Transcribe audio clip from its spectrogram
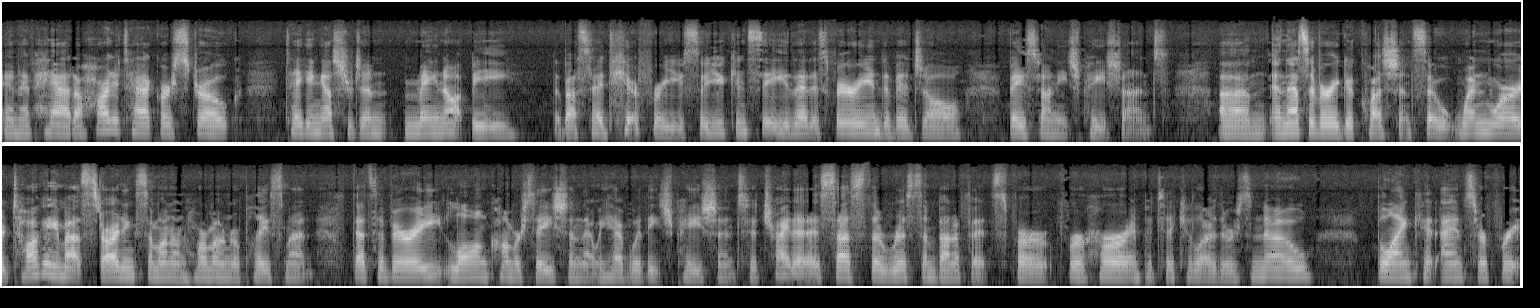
and have had a heart attack or stroke, taking estrogen may not be the best idea for you. So you can see that it's very individual based on each patient. Um, and that's a very good question. So when we're talking about starting someone on hormone replacement, that's a very long conversation that we have with each patient to try to assess the risks and benefits for, for her in particular. There's no blanket answer for,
